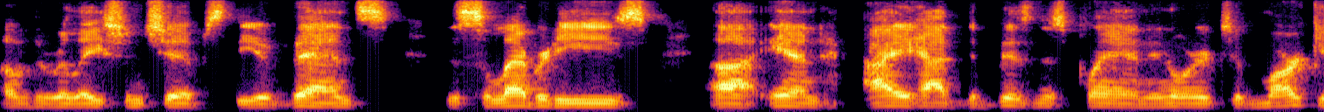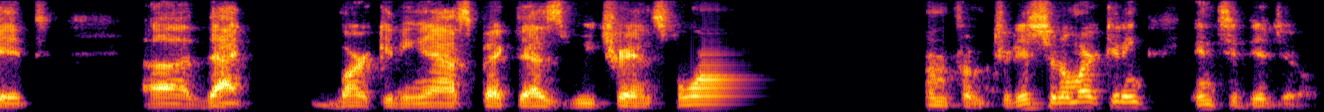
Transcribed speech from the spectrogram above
of the relationships, the events, the celebrities, uh, and I had the business plan in order to market uh, that marketing aspect as we transform from traditional marketing into digital.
